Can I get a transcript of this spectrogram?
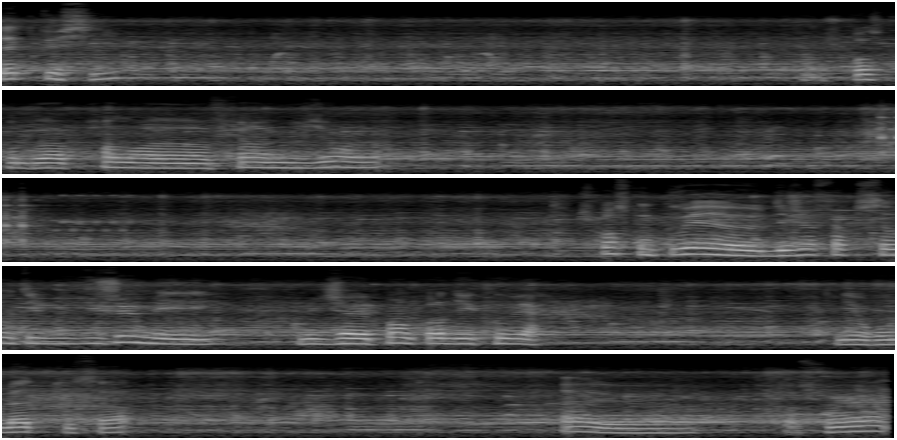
peut-être que si. je pense qu'on doit apprendre au fur et à mesure là. Je pense qu'on pouvait euh, déjà faire tout ça au début du jeu, mais, mais j'avais pas encore découvert. Les roulades, tout ça. Allez, attention.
